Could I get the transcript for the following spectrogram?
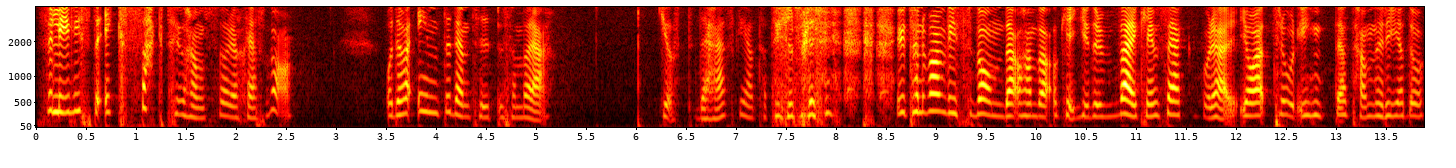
för Lee visste exakt hur hans förra chef var. Och det var inte den typen som bara Gött, det här ska jag ta till mig. Utan det var en viss vånda och han bara, okej, okay, Gud, är du verkligen säker på det här? Jag tror inte att han är redo.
